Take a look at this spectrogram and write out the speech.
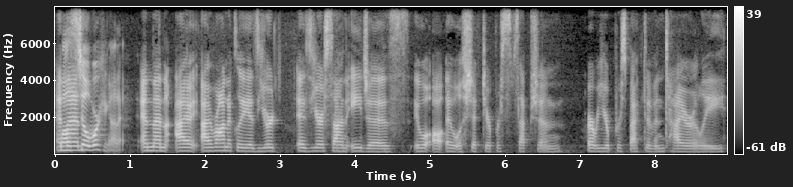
And while still working on it. And then, I ironically, as your as your son ages, it will all, it will shift your perception or your perspective entirely.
